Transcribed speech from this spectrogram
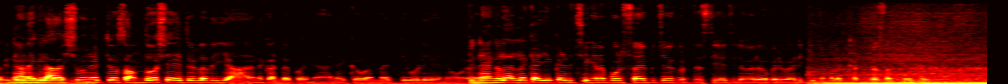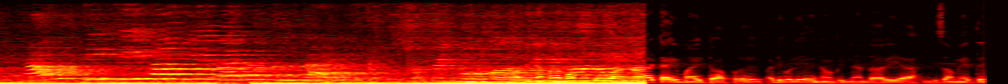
കണ്ടു. ആണെങ്കിൽ അശുവിന് ഏറ്റവും സന്തോഷമായിട്ടുള്ളത് ഈ ആനനെ കണ്ടപ്പോൾ ഞാനൊക്കെ വന്ന് അടിപൊളിയായിരുന്നു. പിന്നെ ഞങ്ങൾ നല്ല കൈയൊക്കെ അടിച്ച് ഇങ്ങനെ പ്രോത്സാഹിപ്പിച്ചൊക്കെ കൊടുത്ത് സ്റ്റേജിൽ ഓരോ പരിപാടിക്കും നമ്മളെ കട്ട സപ്പോർട്ട് വന്ന ആ ടൈം ആയിട്ടോ. അപ്പോൾ അടിപൊളിയായിരുന്നു പിന്നെ എന്താ പറയുക ഈ സമയത്ത്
